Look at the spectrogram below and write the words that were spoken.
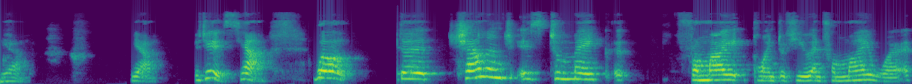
yeah. Yeah it is yeah. Well the challenge is to make uh, from my point of view and from my work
